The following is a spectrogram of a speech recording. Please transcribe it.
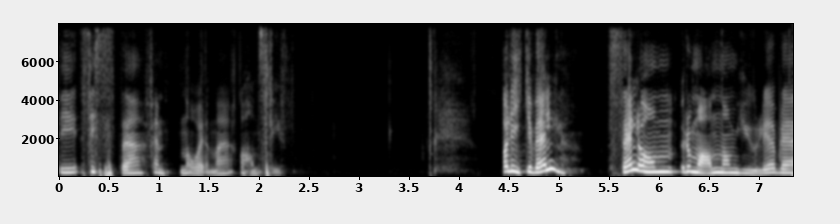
de siste 15 årene av hans liv. Allikevel, selv om romanen om Julie ble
